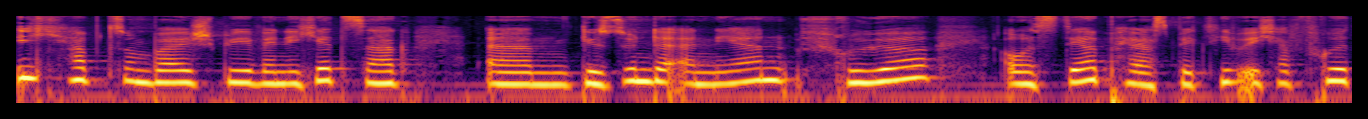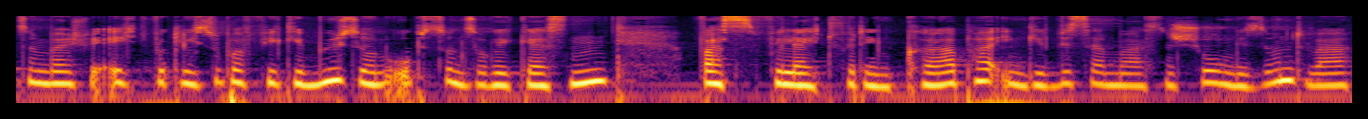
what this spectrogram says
ich habe zum Beispiel, wenn ich jetzt sage, ähm, gesünder ernähren, früher aus der Perspektive, ich habe früher zum Beispiel echt wirklich super viel Gemüse und Obst und so gegessen, was vielleicht für den Körper in gewissermaßen schon gesund war,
